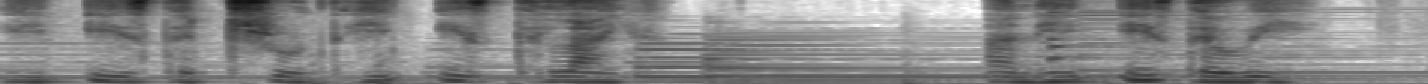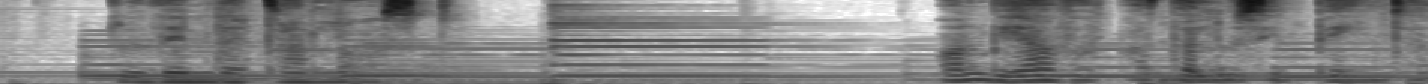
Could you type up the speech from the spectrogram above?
He is the truth, He is the life, and He is the way to them that are lost. On behalf of Pastor Lucy Painter,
